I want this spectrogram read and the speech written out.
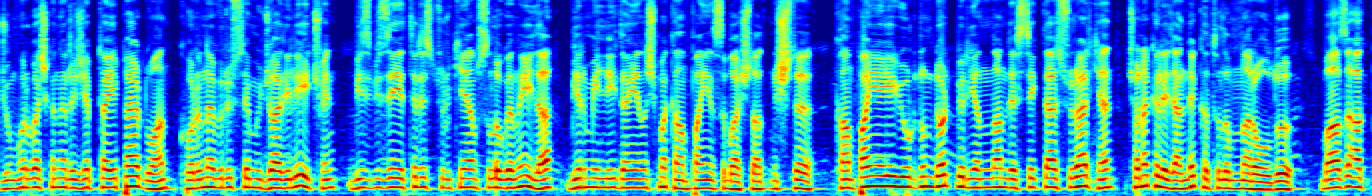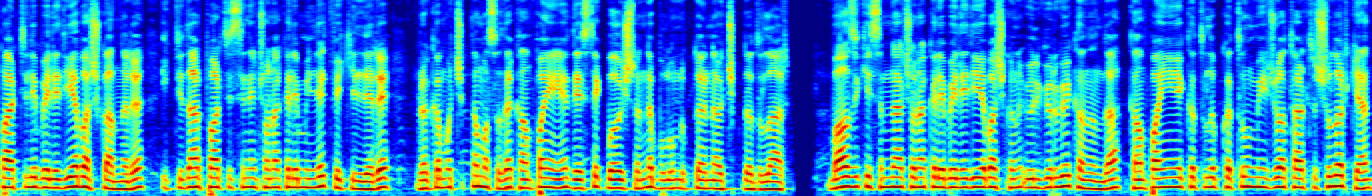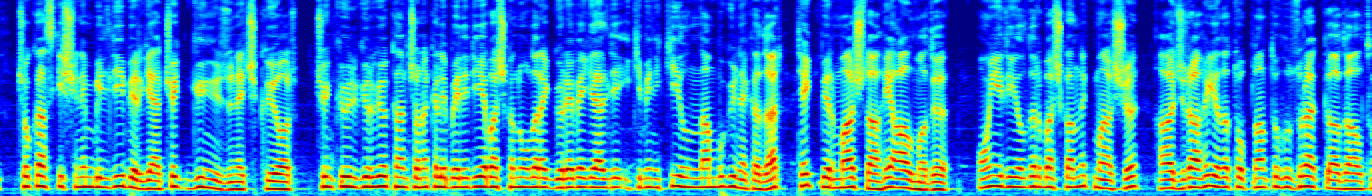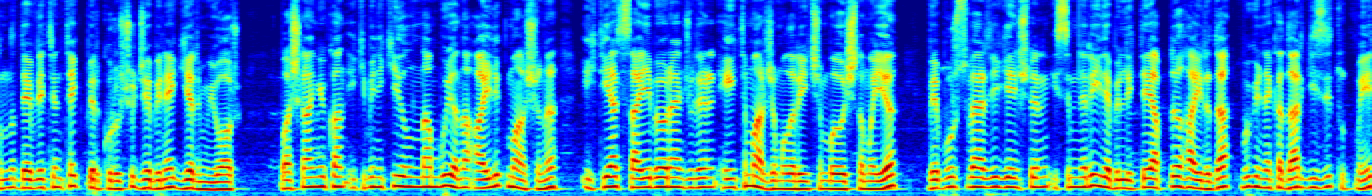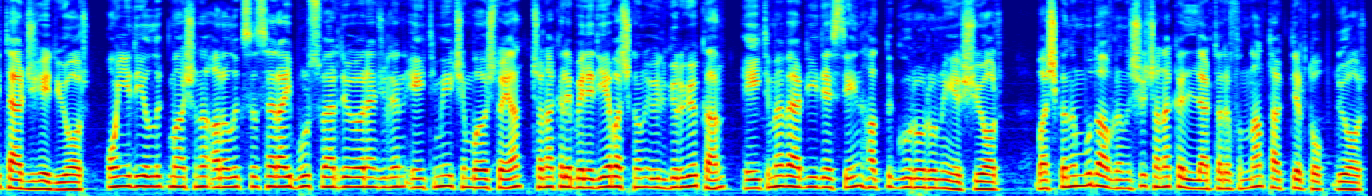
Cumhurbaşkanı Recep Tayyip Erdoğan, koronavirüsle mücadele için Biz Bize Yeteriz Türkiye'm sloganıyla bir milli dayanışma kampanyası başlatmıştı. Kampanyaya yurdun dört bir yanından destekler sürerken Çanakkale'den de katılımlar oldu. Bazı AK Partili belediye başkanları, iktidar partisinin Çanakkale milletvekilleri rakam açıklamasa da kampanyaya destek bağışlarında bulunduklarını açıkladılar. Bazı kesimler Çanakkale Belediye Başkanı Ülgür Gökhan'ın da kampanyaya katılıp katılmayacağı tartışılırken çok az kişinin bildiği bir gerçek gün yüzüne çıkıyor. Çünkü Ülgür Gökhan Çanakkale Belediye Başkanı olarak göreve geldiği 2002 yılından bugüne kadar tek bir maaş dahi almadı. 17 yıldır başkanlık maaşı, hacirahı ya da toplantı huzur hakkı adı altında devletin tek bir kuruşu cebine girmiyor. Başkan Gökhan 2002 yılından bu yana aylık maaşını ihtiyaç sahibi öğrencilerin eğitim harcamaları için bağışlamayı ve burs verdiği gençlerin isimleriyle birlikte yaptığı hayrı da bugüne kadar gizli tutmayı tercih ediyor. 17 yıllık maaşını aralıksız her ay burs verdiği öğrencilerin eğitimi için bağışlayan Çanakkale Belediye Başkanı Ülgür Gökhan, eğitime verdiği desteğin haklı gururunu yaşıyor. Başkanın bu davranışı Çanakkale'liler tarafından takdir topluyor.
